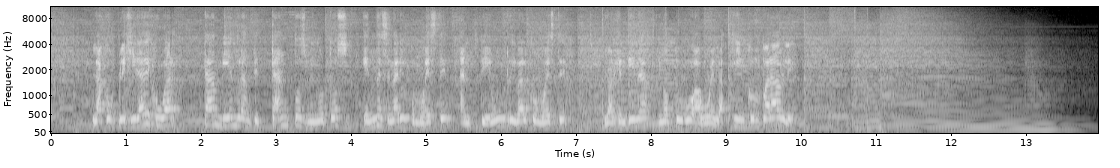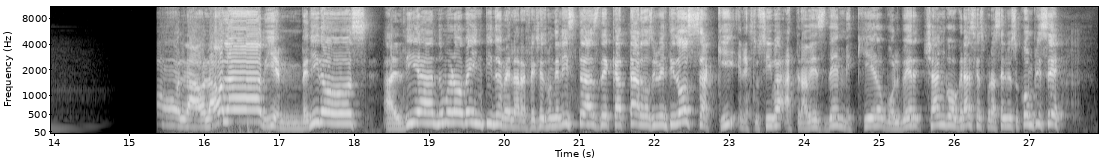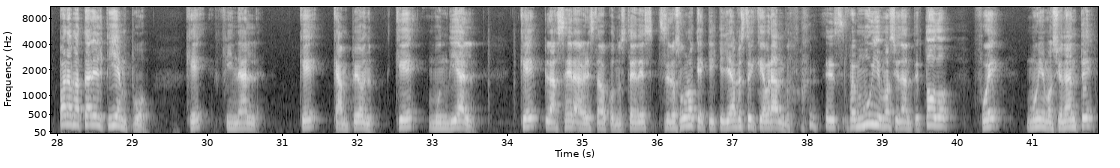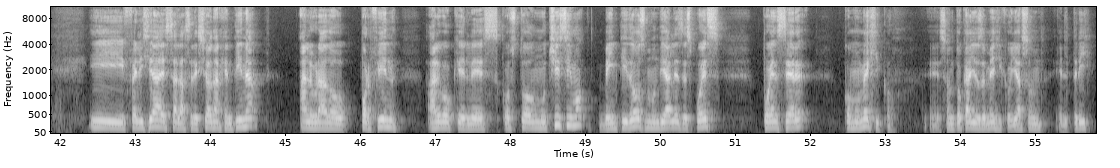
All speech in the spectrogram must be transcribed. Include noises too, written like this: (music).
La complejidad de jugar tan bien durante tantos minutos en un escenario como este, ante un rival como este, la Argentina no tuvo abuela. Incomparable. Hola, hola, hola, bienvenidos al día número 29 de las reflexiones mundialistas de Qatar 2022, aquí en exclusiva a través de Me Quiero Volver Chango. Gracias por hacerme su cómplice para matar el tiempo. Qué final, qué campeón, qué mundial. Qué placer haber estado con ustedes. Se lo juro que, ya me estoy quebrando. (laughs) Es, fue muy emocionante. Todo fue muy emocionante. Y felicidades a la selección argentina. Han logrado por fin algo que les costó muchísimo. 22 mundiales después pueden ser como México. Eh, son tocayos de México, ya son el tri.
